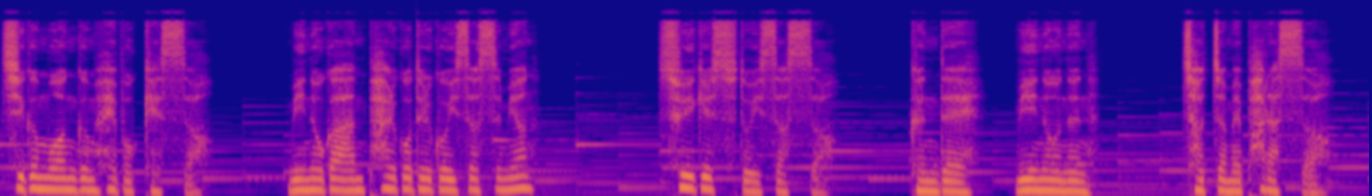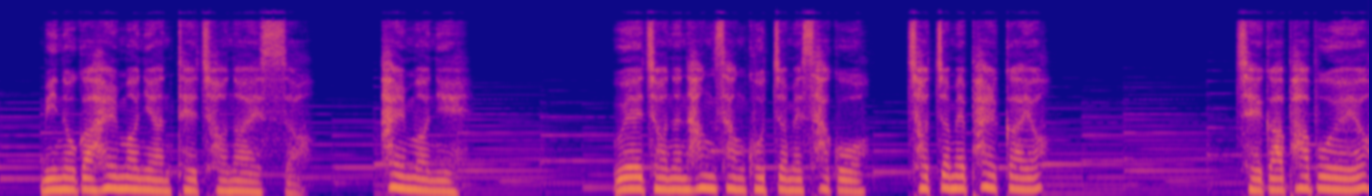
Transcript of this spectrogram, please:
지금 원금 회복했어. 민호가 안 팔고 들고 있었으면 수익일 수도 있었어. 근데 민호는 저점에 팔았어. 민호가 할머니한테 전화했어. 할머니, 왜 저는 항상 고점에 사고 저점에 팔까요? 제가 바보예요?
